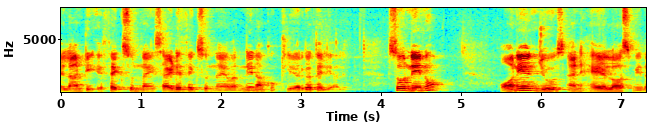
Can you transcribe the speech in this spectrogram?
ఎలాంటి ఎఫెక్ట్స్ ఉన్నాయి సైడ్ ఎఫెక్ట్స్ ఉన్నాయి అవన్నీ నాకు క్లియర్గా తెలియాలి. సో నేను onion juice and hair loss మీద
